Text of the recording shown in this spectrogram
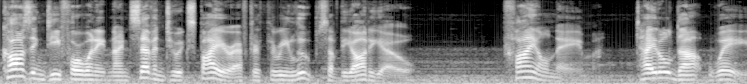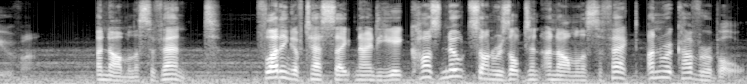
causing D41897 to expire after three loops of the audio. File name, tidal.wave. Anomalous event. Flooding of Test Site 98 caused notes on resultant anomalous effect unrecoverable.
